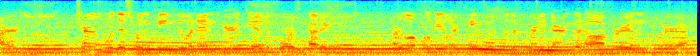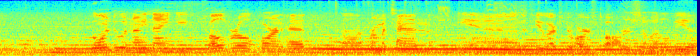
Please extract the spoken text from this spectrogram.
our term with this one came to an end here at the end of fourth cutting. Our local dealer came to us with a pretty darn good offer, and we're uh, going to a 990, 12 row corn head uh, from a 10, and a few extra horsepower. So it'll be a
